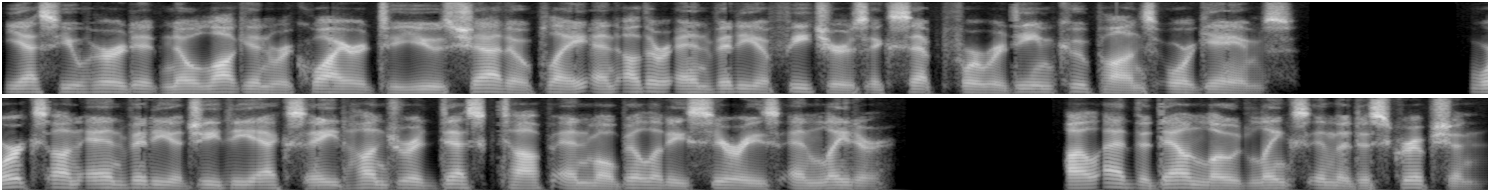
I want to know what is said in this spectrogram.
yes you heard it no login required to use Shadowplay and other NVIDIA features except for redeem coupons or games. Works on NVIDIA GTX 800 desktop and mobility series and later. I'll add the download links in the description.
